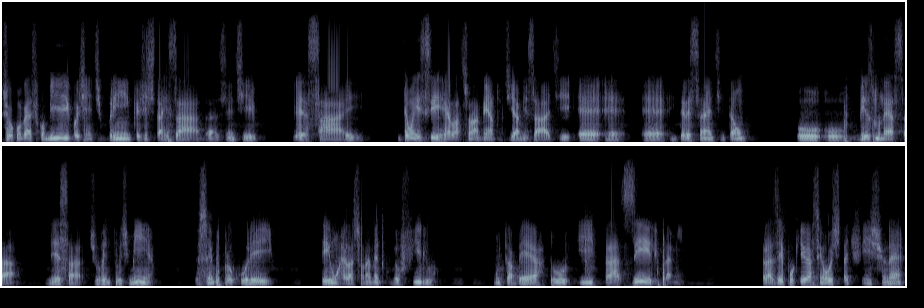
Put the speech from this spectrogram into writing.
o senhor conversa comigo, a gente brinca, a gente dá risada, a gente é, sai. Então esse relacionamento de amizade é, é, é interessante. Então, o, o, mesmo nessa, nessa juventude minha, eu sempre procurei ter um relacionamento com meu filho muito aberto e trazer ele para mim. Trazer porque assim hoje está difícil, né?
